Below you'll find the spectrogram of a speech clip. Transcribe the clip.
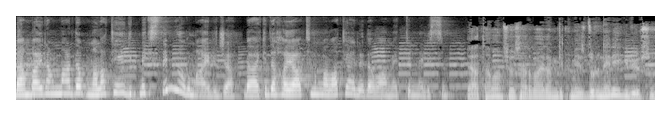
Ben bayramlarda Malatya'ya gitmek istemiyorum ayrıca. Belki de hayatını Malatya ile devam ettirmelisin. Ya tamam söz her bayram gitmeyiz. Dur nereye gidiyorsun?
